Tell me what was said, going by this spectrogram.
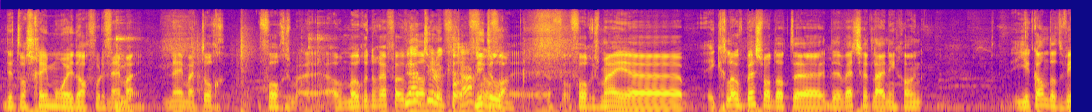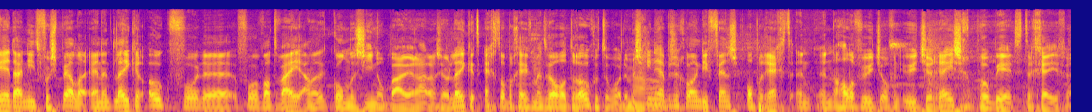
dit was geen mooie dag voor de Nee Formule maar, 1. nee, maar toch, volgens mij... eh, mogen we het nog even over Ja, België? tuurlijk, Vol- graag. Niet te lang. Eh, vol- volgens mij, eh, ik geloof best wel dat eh, de wedstrijdleiding gewoon... Je kan dat weer daar niet voorspellen. En het leek er ook voor, de, voor wat wij aan het konden zien op buienradar en zo... leek het echt op een gegeven moment wel wat droger te worden. Misschien Nou. hebben ze gewoon die fans oprecht een, een half uurtje of een uurtje race geprobeerd te geven.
